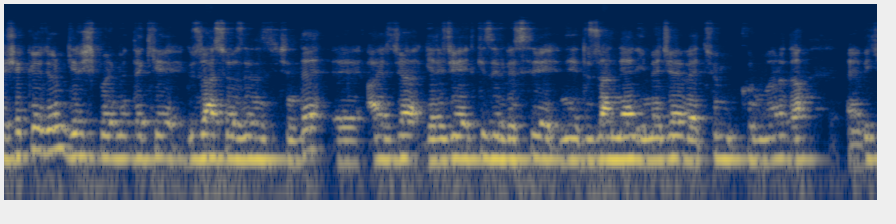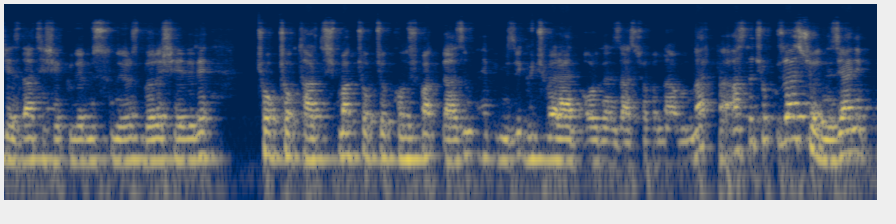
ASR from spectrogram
teşekkür ediyorum giriş bölümündeki güzel sözleriniz için de. E, ayrıca Geleceğe Etki Zirvesi'ni düzenleyen İMC ve tüm kurumlara da e, bir kez daha teşekkürlerimizi sunuyoruz. Böyle şeyleri çok çok tartışmak, çok çok konuşmak lazım. Hepimize güç veren organizasyonlar bunlar. Aslında çok güzel söylediniz. Yani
